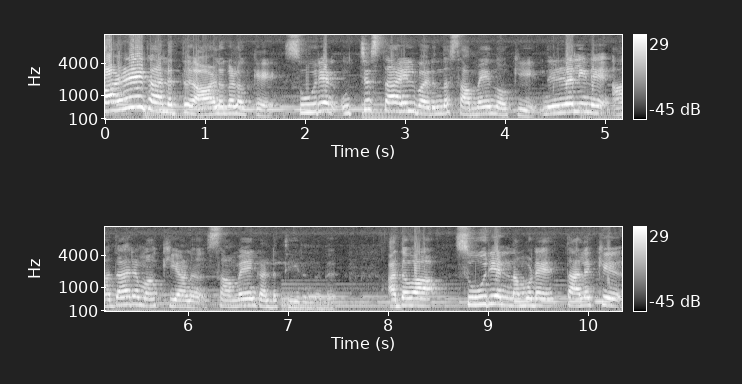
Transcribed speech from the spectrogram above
പഴയ കാലത്ത് ആളുകളൊക്കെ സൂര്യൻ ഉച്ചസ്ഥായിൽ വരുന്ന സമയം നോക്കി നിഴലിനെ ആധാരമാക്കിയാണ് സമയം കണ്ടെത്തിയിരുന്നത്. അഥവാ സൂര്യൻ നമ്മുടെ തലയ്ക്ക്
